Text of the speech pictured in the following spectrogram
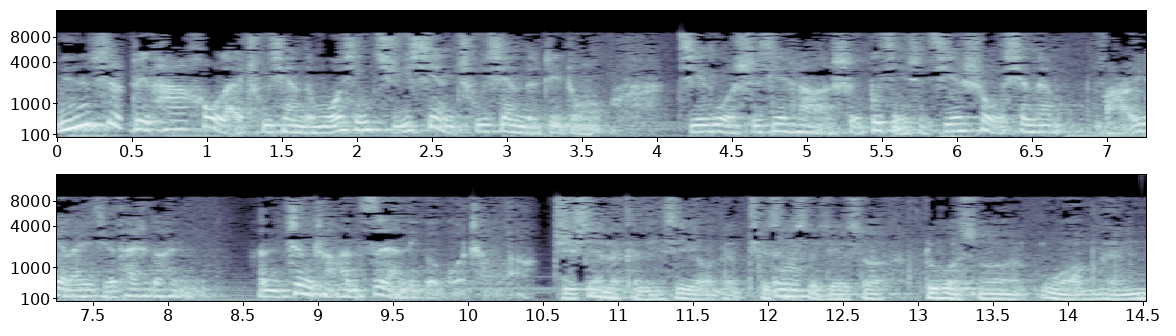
您是对他后来出现的模型局限出现的这种结果，实际上是不仅是接受，现在反而越来越觉得它是个很很正常、很自然的一个过程了。局限的肯定是有的，确实是，就是说，如果说我们。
